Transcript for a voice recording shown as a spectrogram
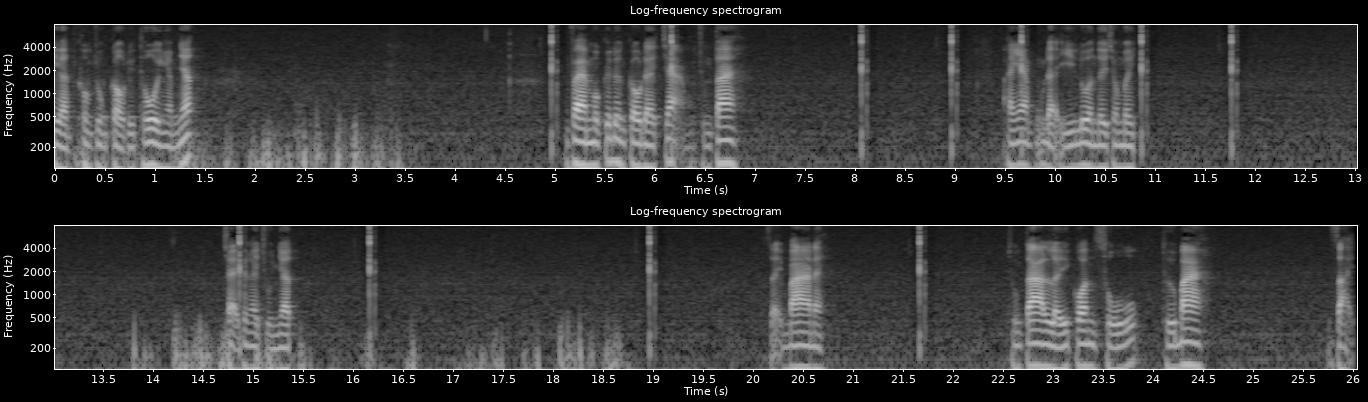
tiền, không trùng cầu thì thôi anh em nhé. Về một cái đường cầu đề chạm của chúng ta, anh em cũng để ý luôn đây cho mình. Chạy từ ngày chủ nhật. Dãy 3 này. Chúng ta lấy con số thứ ba, giải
